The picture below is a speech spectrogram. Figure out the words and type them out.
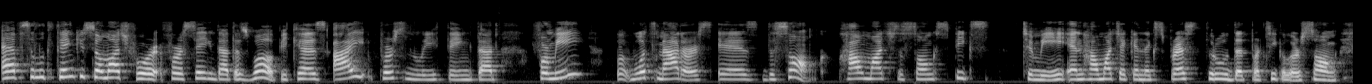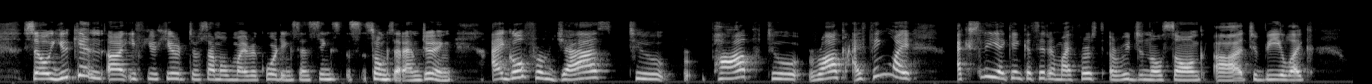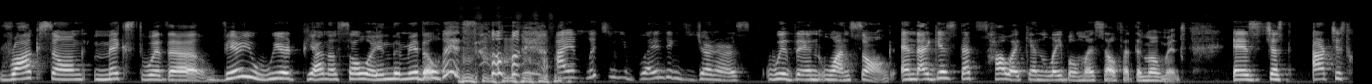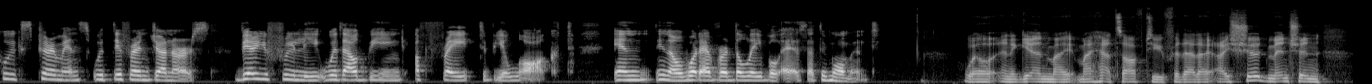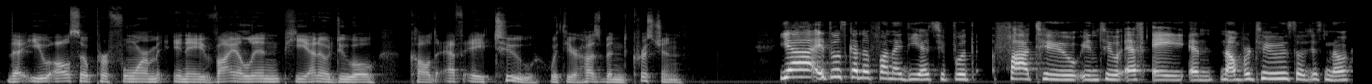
Absolutely. Thank you so much for for saying that as well because I personally think that for me what matters is the song, how much the song speaks to me and how much I can express through that particular song. So you can, uh, if you hear to some of my recordings and sings, songs that I'm doing, I go from jazz to pop to rock. I think my, actually, I can consider my first original song uh, to be like rock song mixed with a very weird piano solo in the middle. so I am literally blending the genres within one song. And I guess that's how I can label myself at the moment is just artist who experiments with different genres very freely without being afraid to be locked in, you know, whatever the label is at the moment. Well, and again, my, my hat's off to you for that. I, I should mention that you also perform in a violin piano duo called FA2 with your husband, Christian. Yeah, it was kind of fun idea to put Fa2 into FA and number two. So just, you know,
